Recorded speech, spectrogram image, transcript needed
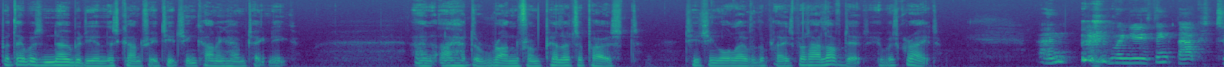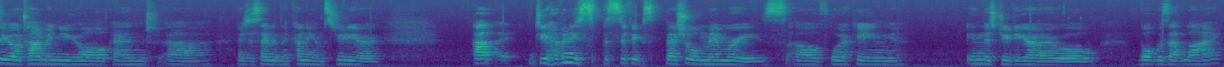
but there was nobody in this country teaching Cunningham technique, and I had to run from pillar to post, teaching all over the place. But I loved it. It was great. And when you think back to your time in New York and, uh, as you say, in the Cunningham studio, uh, do you have any specific special memories of working in the studio or what was that like?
